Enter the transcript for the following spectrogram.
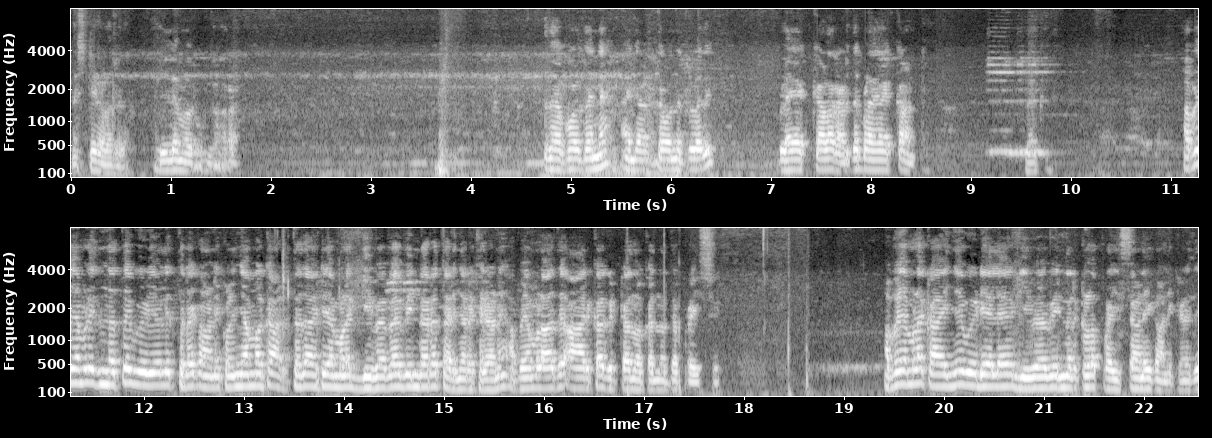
നെക്സ്റ്റ് കളർ എല്ലാം മെറൂൺ കളറാണ് അതേപോലെ തന്നെ അതിന്റെ അടുത്ത് വന്നിട്ടുള്ളത് ബ്ലാക്ക് കളറാണ് അടുത്ത ബ്ലാക്ക് ആണ്. ബ്ലാക്ക് അപ്പോൾ നമ്മൾ ഇന്നത്തെ വീഡിയോയിൽ ഇത്ര കാണിക്കണം നമുക്ക് അടുത്തതായിട്ട് നമ്മളെ ഗിവ് എവേ വിന്നറെ തിരഞ്ഞെടുക്കലാണ്. അപ്പോൾ നമ്മൾ അത് ആർക്കാ കിട്ടാൻ നോക്കുന്നത് ഇന്നത്തെ പ്രൈസ് അപ്പോൾ നമ്മളെ കഴിഞ്ഞ വീഡിയോയിലെ ഗിവ് അവേ വിന്നർക്കുള്ള പ്രൈസാണ് ഈ കാണിക്കുന്നത്.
